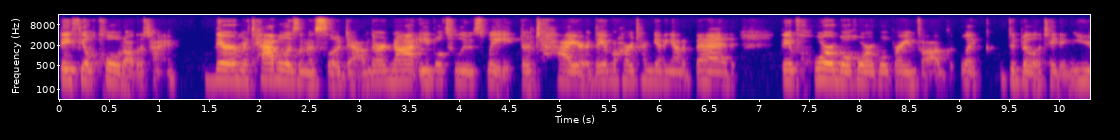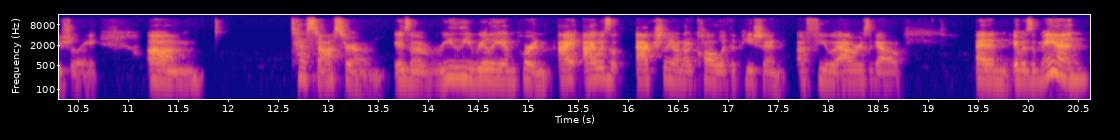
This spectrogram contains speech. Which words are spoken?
they feel cold all the time. Their metabolism is slowed down. They're not able to lose weight. They're tired. They have a hard time getting out of bed. They have horrible, horrible brain fog, like debilitating usually. Um, testosterone is a really, really important. I, I was actually on a call with a patient a few hours ago, and it was a man,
